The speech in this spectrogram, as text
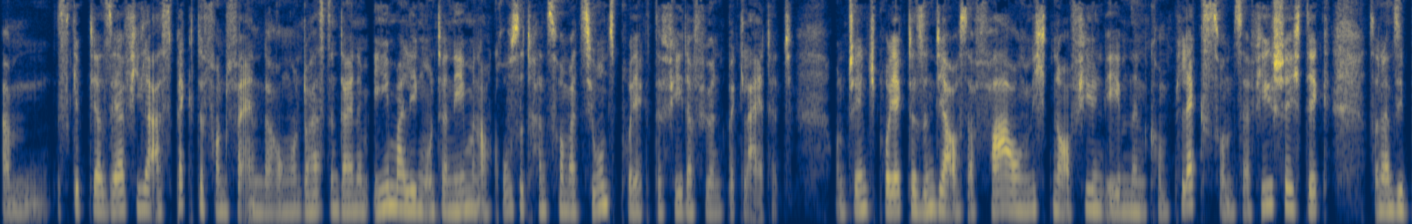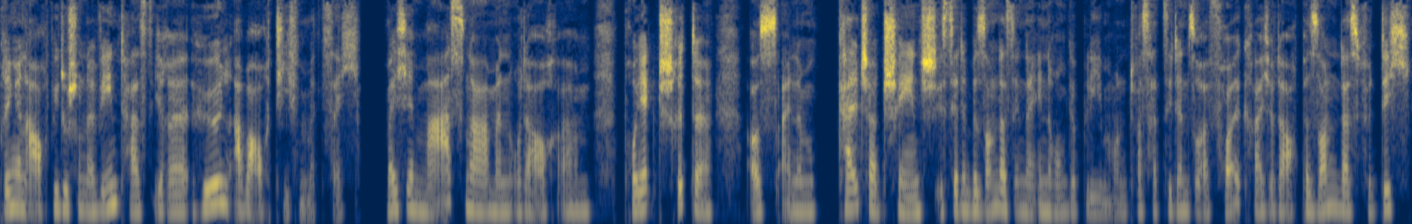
Ähm, es gibt ja sehr viele Aspekte von Veränderung und du hast in deinem ehemaligen Unternehmen auch große Transformationsprojekte federführend begleitet. Und Change-Projekte sind ja aus Erfahrung nicht nur auf vielen Ebenen komplex und sehr vielschichtig, sondern sie bringen auch, wie du schon erwähnt hast, ihre Höhen, aber auch Tiefen mit sich. Welche Maßnahmen oder auch ähm, Projektschritte aus einem Culture Change ist dir denn besonders in Erinnerung geblieben? Und was hat sie denn so erfolgreich oder auch besonders für dich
